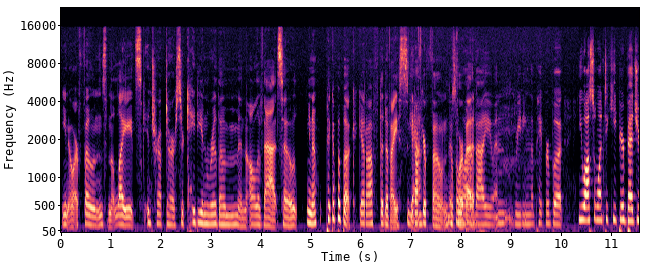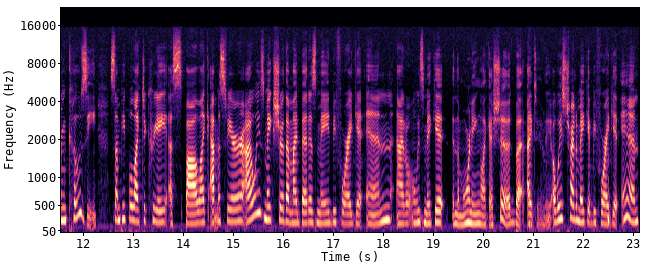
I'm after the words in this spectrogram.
you know, our phones and the lights interrupt our circadian rhythm and all of that. So, you know, pick up a book, get off the device, get Yeah. off your phone There's before a lot bed. of value in reading the paper book. You also want to keep your bedroom cozy. Some people like to create a spa like atmosphere. I always make sure that my bed is made before I get in. I don't always make it in the morning like I should, but I, do. always try to make it before I get in.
